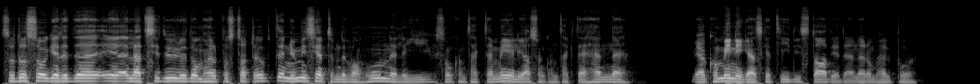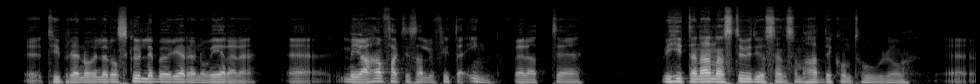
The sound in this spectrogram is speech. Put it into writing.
Så då såg jag det där, eh, eller att Siduri de höll på att starta upp det. Nu minns jag inte om det var hon eller som kontaktade mig eller jag som kontaktade henne. Men jag kom in i ganska tidig stadie där när de höll på eh, typ renovera, eller de skulle börja renovera det. Eh, Men jag hann faktiskt aldrig flytta in för att eh, vi hittade en annan studio sen som hade kontor. Och, eh,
